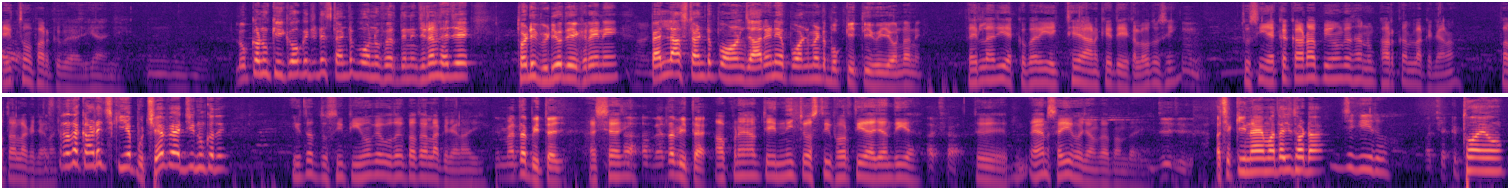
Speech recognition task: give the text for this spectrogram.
ਇੱਥੋਂ ਫ਼ਰਕ ਪਿਆ ਜੀ ਹਾਂਜੀ। ਲੋਕਾਂ ਨੂੰ ਕੀ ਕਹੋਗੇ ਜਿਹੜੇ ਸਟੰਟ ਪਾਉਣ ਨੂੰ ਫਿਰਦੇ ਨੇ ਜਿਨ੍ਹਾਂ ਨੇ ਹਜੇ ਤੁਹਾਡੀ ਵੀਡੀਓ ਦੇਖ ਰਹੇ ਨੇ ਪਹਿਲਾ ਸਟੰਟ ਪਾਉਣ ਜਾ ਰਹੇ ਨੇ ਅਪਾਇੰਟਮੈਂਟ ਬੁੱਕ ਕੀਤੀ ਹੋਈ ਹੈ ਉਹਨਾਂ ਨੇ। ਪਹਿਲਾਂ ਜੀ ਇੱਕ ਵਾਰੀ ਇੱਥੇ ਆਣ ਕੇ ਦੇਖ ਲਓ ਤੁਸੀਂ। ਤੁਸੀਂ ਇੱਕ ਕਾੜਾ ਪੀਓਗੇ ਸਾਨੂੰ ਫ਼ਰਕ ਲੱਗ ਜਾਣਾ ਪਤਾ ਲੱਗ ਜਾਣਾ। ਇਸ ਤਰ੍ਹਾਂ ਦਾ ਕਾੜੇ ਚ ਕੀ ਹੈ ਪੁੱਛਿਆ ਵੈਦ ਜੀ ਨੂੰ ਕਦੇ? ਇਹ ਤਾਂ ਤੁਸੀਂ ਪੀਓਗੇ ਉਦੋਂ ਹੀ ਪਤਾ ਲੱਗ ਜਾਣਾ ਜੀ। ਮੈਂ ਤਾਂ ਪੀਤਾ ਜੀ। ਅੱਛਾ ਜੀ। ਮੈਂ ਤਾਂ ਪੀਤਾ। ਹੈ। ਆਪਣੇ ਆਪ 'ਚ ਇੰਨੀ ਚੁਸਤੀ ਫੁਰਤੀ ਆ ਜਾਂਦੀ ਆ। ਅੱਛਾ। ਤੇ ਐਨ ਸਹੀ ਹੋ ਜਾਂਦਾ ਬੰਦਾ ਜੀ ਜੀ ਜੀ। ਅੱਛਾ ਕੀ ਨਾਮ ਹੈ ਮਾਤਾ ਜੀ ਤੁਹਾਡਾ? ਜਗੀਰੋ। ਅੱਛਾ ਕਿੱਥੋਂ ਆਏ ਹੋ?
